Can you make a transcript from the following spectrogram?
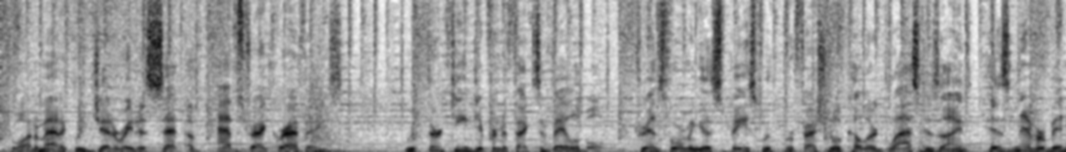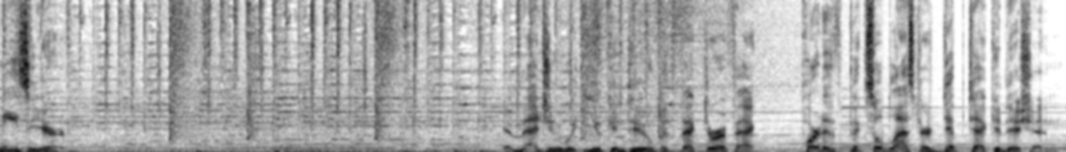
to automatically generate a set of abstract graphics. With 13 different effects available, transforming a space with professional color glass designs has never been easier. Imagine what you can do with Vector Effect, part of Pixel Blaster Dip-Tech Edition.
